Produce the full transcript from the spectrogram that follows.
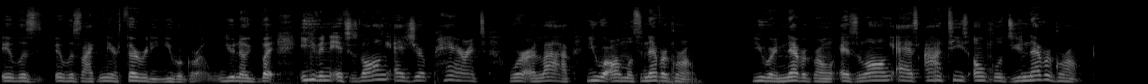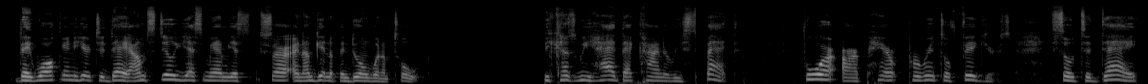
it was it was like near 30 you were grown you know but even if, as long as your parents were alive you were almost never grown you were never grown as long as aunties uncles you never grown they walk in here today i'm still yes ma'am yes sir and i'm getting up and doing what i'm told because we had that kind of respect for our par- parental figures. So today,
